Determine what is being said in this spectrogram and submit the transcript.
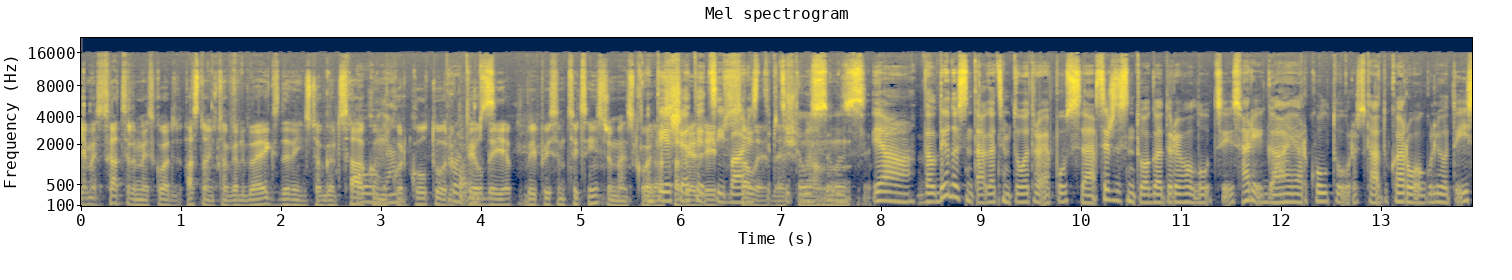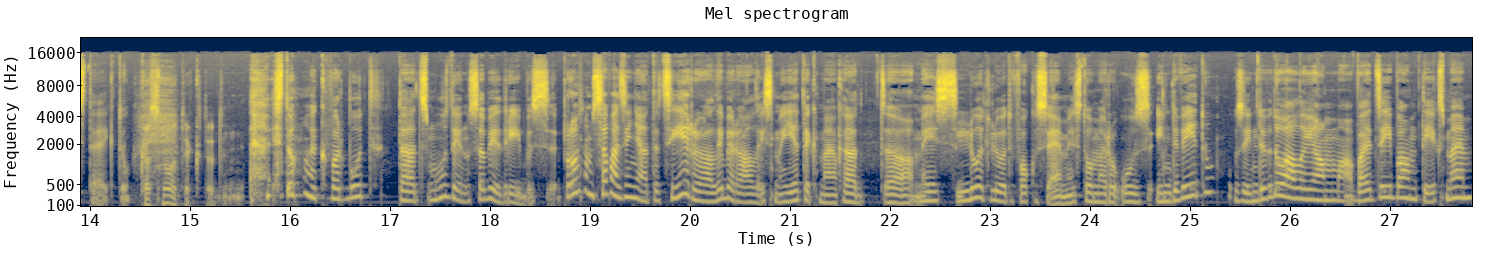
Ja mēs atceramies kādu 80. gadu beigas, 90. gadu sākumu, o, kur kultūra Protams. pildīja, bija pavisam cits instruments, ko tieši attiecībā arī uz, uz, jā, vēl 20. gadsimta otrajā pusē, 60. gadu revolūcijas arī gāja ar kultūras tādu karogu ļoti izteiktu. Kas notika tad? Es domāju, ka varbūt tāds mūsdienu sabiedrības, protams, savā ziņā tas ir liberālisma ietekmē, kad mēs ļoti, ļoti fokusējamies tomēr uz individu, uz individuālajām vajadzībām, tieksmēm,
